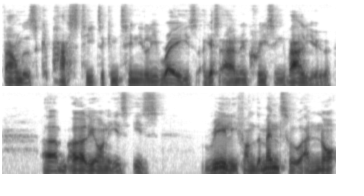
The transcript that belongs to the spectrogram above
founder's capacity to continually raise, I guess, at an increasing value um, early on is is really fundamental and not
